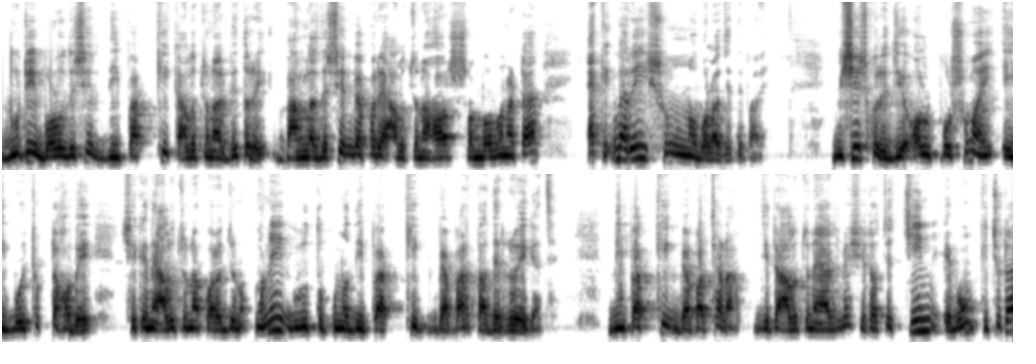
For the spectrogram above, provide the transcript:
দুটি বড় দেশের দ্বিপাক্ষিক আলোচনার ভেতরে বাংলাদেশের ব্যাপারে আলোচনা হওয়ার সম্ভাবনাটা একেবারেই শূন্য বলা যেতে পারে। বিশেষ করে যে অল্প সময় এই বৈঠকটা হবে, সেখানে আলোচনা করার জন্য অনেক গুরুত্বপূর্ণ দ্বিপাক্ষিক ব্যাপার তাদের রয়ে গেছে। দ্বিপাক্ষিক ব্যাপার ছাড়া যেটা আলোচনায় আসবে সেটা হচ্ছে চীন এবং কিছুটা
